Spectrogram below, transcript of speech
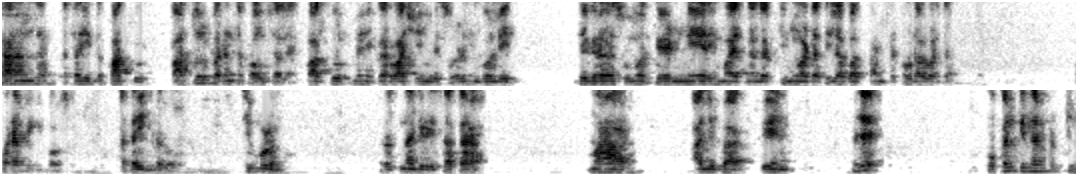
कारंजा आता इथं पातूर. पातूर पर्यंत पाऊस आलाय पातूर मेहकर वाशिम रिसोड हिंगोली दिग्रह सुमरखेड नेर हिमायतनगर किनवाटा तिलाबाद पांढरकवडा वर्धा. बऱ्यापैकी पाऊस आहे. आता इकडे बघ. चिपळूण रत्नागिरी सातारा महाड अलिबाग पेन म्हणजे कोकण किनारपट्टी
